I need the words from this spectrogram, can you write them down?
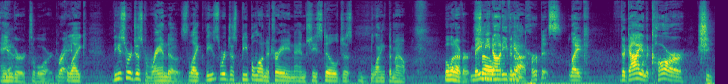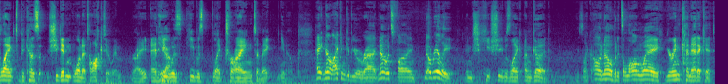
anger toward. Right. Like these were just randos. Like these were just people on a train and she still just blanked them out. But whatever. maybe So, not even yeah. on purpose. Like the guy in the car, she blanked because she didn't want to talk to him, right? And he Yeah. was he was like trying to make you know, hey, no, I can give you a ride. No, it's fine. No, really. And she she was like, I'm good. He's like, oh no, but it's a long way. You're in Connecticut.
